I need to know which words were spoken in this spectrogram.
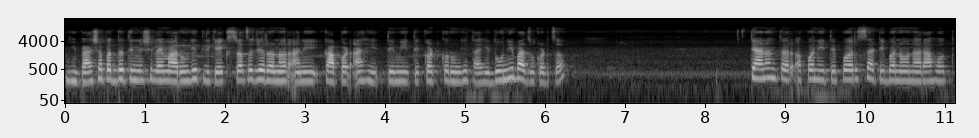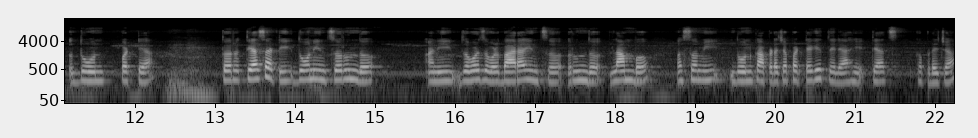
मी अशा पद्धतीने शिलाई मारून घेतली की एक्स्ट्राचं जे रनर आणि कापड आहे ते मी इथे कट करून घेत आहे. दोन्ही बाजूकडचं. त्यानंतर आपण इथे पर्ससाठी बनवणार आहोत दोन पट्ट्या. तर त्यासाठी दोन इंच रुंद आणि जवळजवळ बारा इंच रुंद लांब असं मी दोन कापडाच्या पट्ट्या घेतलेल्या आहे. त्याच कपड्याच्या.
